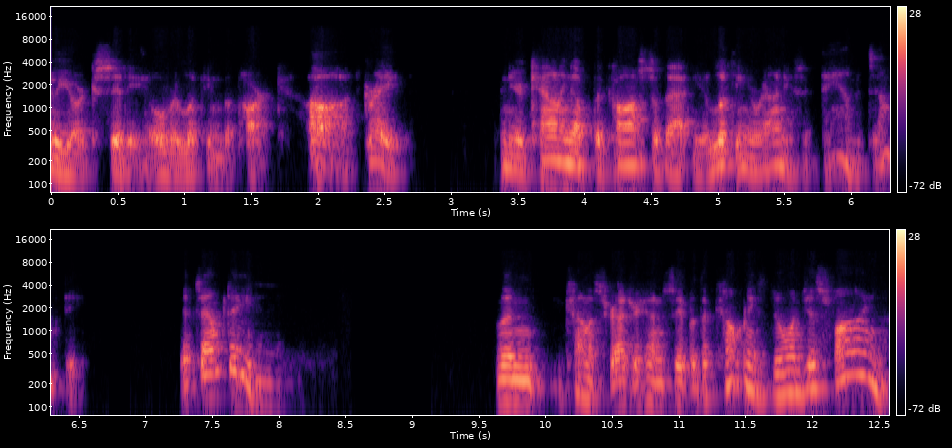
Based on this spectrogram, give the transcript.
New York City overlooking the park. Oh, great. And you're counting up the cost of that and you're looking around, you say, damn, it's empty. It's empty. Then you kind of scratch your head and say, but the company's doing just fine.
